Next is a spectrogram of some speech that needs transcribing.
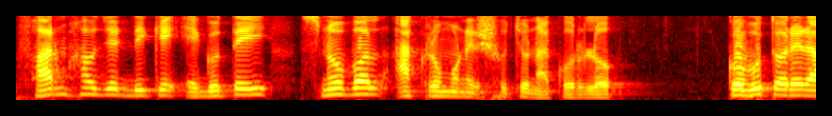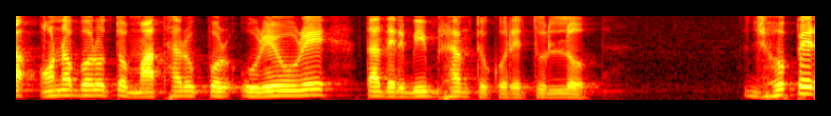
ফার্ম হাউজের দিকে এগোতেই স্নোবল আক্রমণের সূচনা করল। কবুতরেরা অনবরত মাথার উপর উড়ে উড়ে তাদের বিভ্রান্ত করে তুলল। ঝোপের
